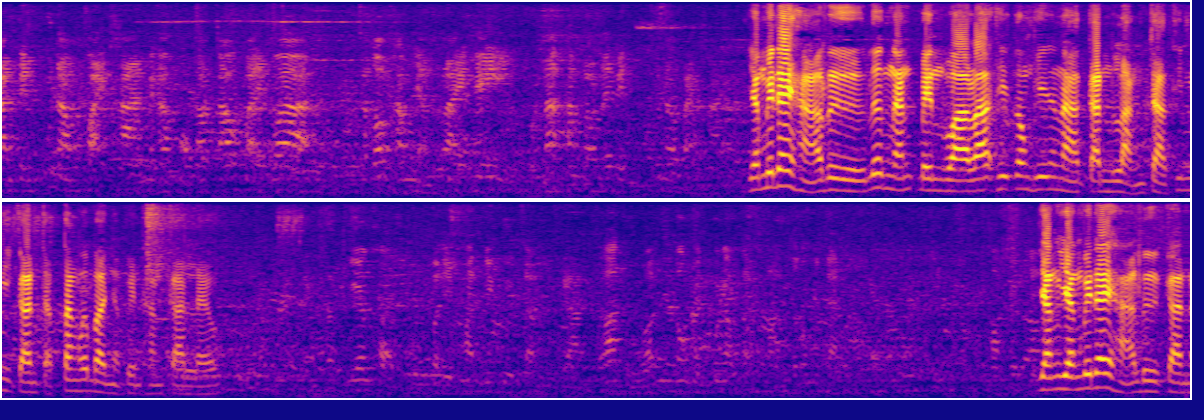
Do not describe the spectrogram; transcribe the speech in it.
การเป็นผู้นำฝ่ายค้านไหมครับของพรรคก้าวไกลว่าจะต้องทำอย่างไรให้หัวหน้าพรรคเราได้เป็นผู้นำฝ่ายค้าน ยังไม่ได้หารือเรื่องนั้นเป็นวาระที่ต้องพิจารณากันหลังจากที่มีการจัดตั้งรัฐบาลอย่างเป็นทางการแล้ว เรื่องของคุณปริพัฒน์นี่คือจะมีการถ้าถือว่าต้องเป็นผู้นำฝ่ายค้านจะต้องมีการทำเป็นยังยังไม่ได้หารือกัน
